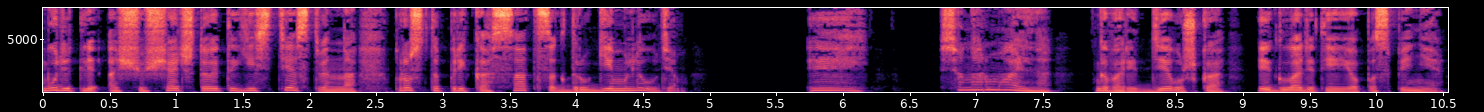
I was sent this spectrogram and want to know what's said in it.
будет ли ощущать, что это естественно, просто прикасаться к другим людям. «Эй, все нормально», — говорит девушка и гладит ее по спине.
